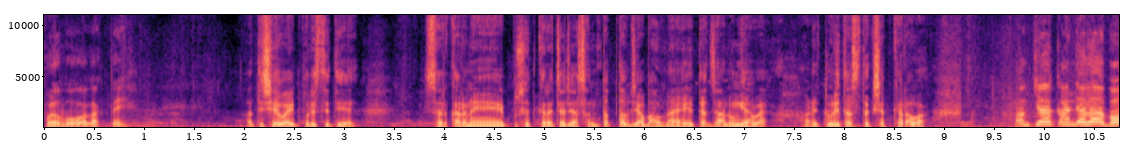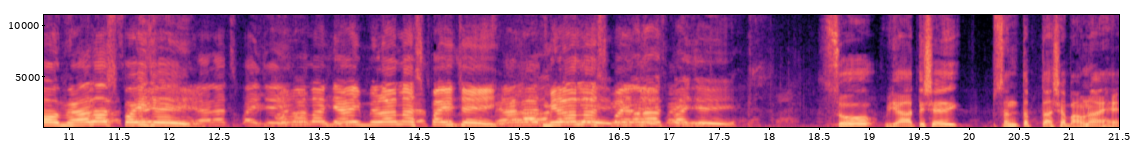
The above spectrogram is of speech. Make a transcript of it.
फळं बोवावं लागतं आहे अतिशय वाईट परिस्थिती आहे. सरकारने शेतकऱ्याच्या ज्या संतप्त ज्या भावना आहेत त्या जाणून घ्याव्या आणि त्वरित हस्तक्षेप करावा. आमच्या कांद्याला भाव मिळालाच पाहिजे. आम्हाला न्याय मिळालाच पाहिजे. मिळालाच पाहिजे. सो या अतिशय संतप्त अशा भावना आहे.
